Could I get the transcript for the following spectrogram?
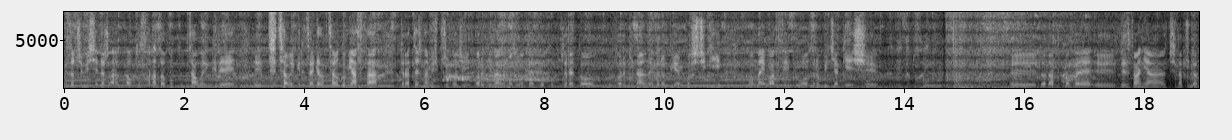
Jest oczywiście też autostrada wokół całej gry, y, całej gry, całego miasta, która też na myśl przywodzi oryginalny Mosmotek, wokół którego w oryginalnym robiłem pościgi, bo najłatwiej było zrobić jakieś y, y, dodatkowe y, wyzwania, czy na przykład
